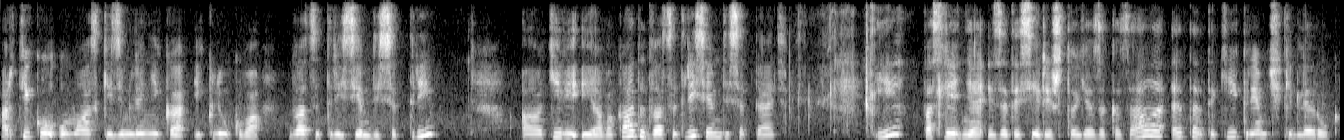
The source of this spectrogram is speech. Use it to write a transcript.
Артикул у маски земляника и клюква 23,73, а киви и авокадо 23,75. И последняя из этой серии, что я заказала, это такие кремчики для рук.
